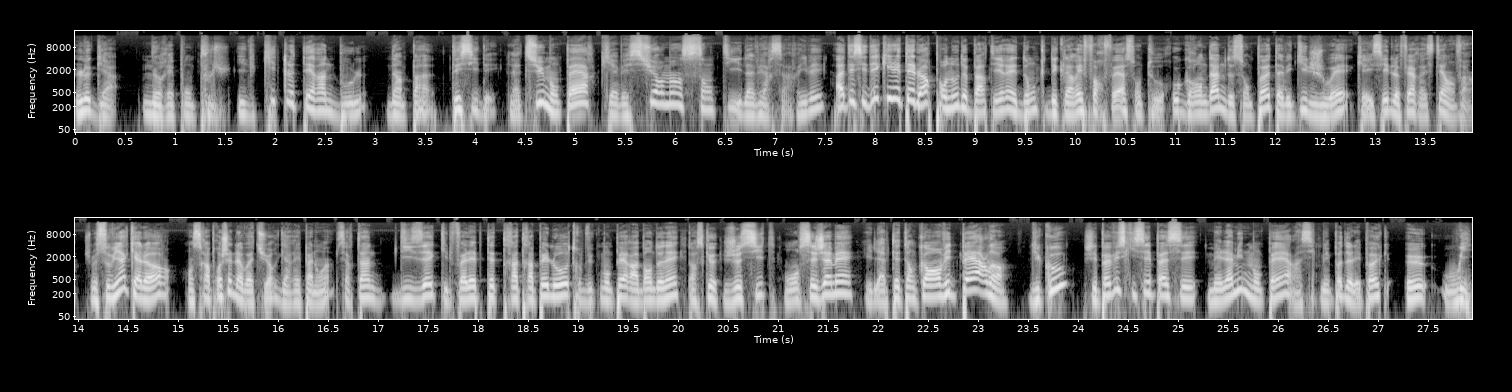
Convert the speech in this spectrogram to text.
le gars ne répond plus. Il quitte le terrain de boule d'un pas décidé. Là-dessus, mon père, qui avait sûrement senti l'averse arriver, a décidé qu'il était l'heure pour nous de partir et donc déclaré forfait à son tour, aux grandes dames de son pote avec qui il jouait, qui a essayé de le faire rester en vain. Je me souviens qu'alors, on se rapprochait de la voiture, garée pas loin. Certains disaient qu'il fallait peut-être rattraper l'autre vu que mon père abandonnait, parce que, je cite, on sait jamais, il a peut-être encore envie de perdre. Du coup, j'ai pas vu ce qui s'est passé, mais l'ami de mon père, ainsi que mes potes de l'époque, eux, oui.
